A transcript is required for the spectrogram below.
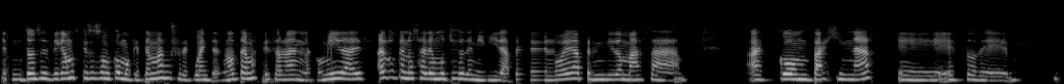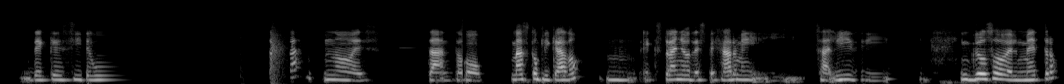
Entonces, digamos que esos son como que temas frecuentes, ¿no? Temas que se hablan en la comida, es algo que no sale mucho de mi vida, pero he aprendido más a, a compaginar eh, esto de, de que si te gusta, no es tanto más complicado, mm, extraño despejarme y salir incluso el metro,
